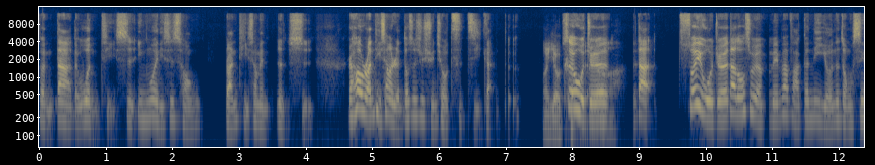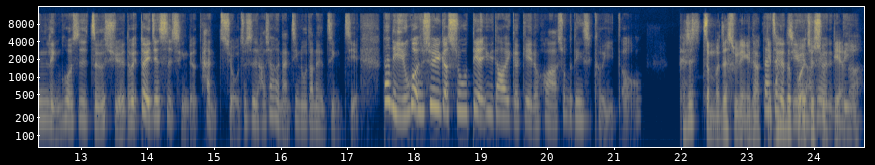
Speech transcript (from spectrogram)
很大的问题，是因为你是从软体上面认识，然后软体上的人都是去寻求刺激感的，哦，有可能，所以我觉得大。所以我觉得大多数人没办法跟你有那种心灵或者是哲学对对一件事情的探究，就是好像很难进入到那个境界。但你如果去一个书店遇到一个 gay 的话，说不定是可以的哦。可是怎么在书店遇到 gay？他们都不会去书店了。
